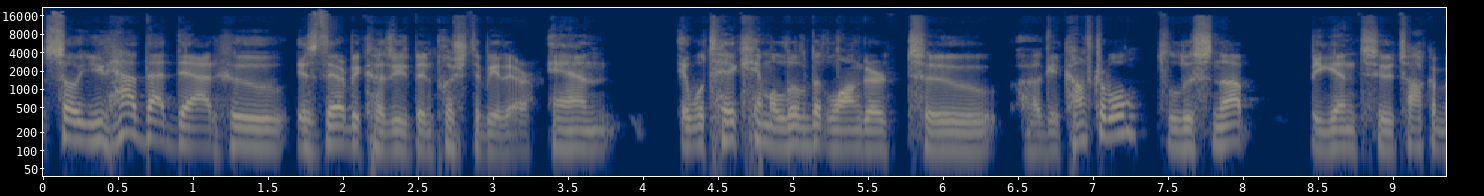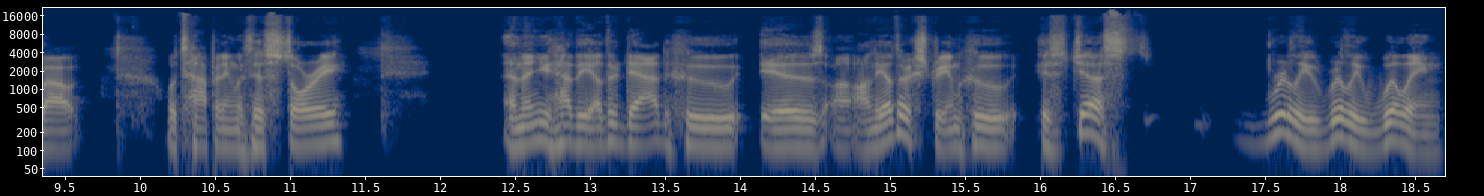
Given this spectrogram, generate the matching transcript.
So you have that dad who is there because he's been pushed to be there. And it will take him a little bit longer to uh, get comfortable, to loosen up, begin to talk about what's happening with his story. And then you have the other dad who is on the other extreme, who is just really, really willing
